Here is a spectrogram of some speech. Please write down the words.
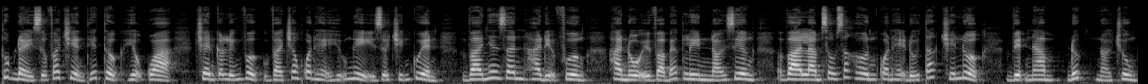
thúc đẩy sự phát triển thiết thực hiệu quả trên các lĩnh vực và trong quan hệ hữu nghị giữa chính quyền và nhân dân hai địa phương Hà Nội và Berlin nói riêng và làm sâu sắc hơn quan hệ đối tác chiến lược Việt Nam Đức nói chung.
